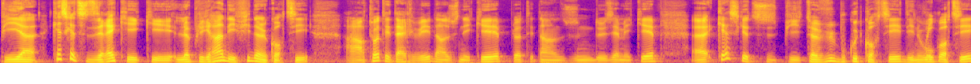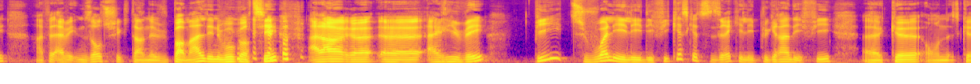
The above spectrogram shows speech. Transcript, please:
Puis, euh, qu'est-ce que tu dirais qui est, qui est le plus grand défi d'un courtier? Alors, toi, tu es arrivé dans une équipe, là, tu es dans une deuxième équipe. Euh, qu'est-ce que tu. Puis, tu as vu beaucoup de courtiers, des nouveaux Oui. courtiers. En fait, avec nous autres, je sais que tu en as vu pas mal, des nouveaux courtiers. Alors, euh, arriver. Puis, tu vois les, les défis. Qu'est-ce que tu dirais qui est les plus grands défis que, on, que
